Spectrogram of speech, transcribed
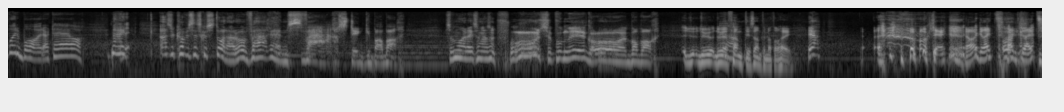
barbarer til, da? Nei, altså hva hvis jeg skal stå der og være en svær, stygg barbar? Så må jeg liksom være sånn Å, se på meg, å, barbar. Du, du, du er Ja. 50 cm høy. Ja, OK. Ja, greit. Helt greit.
